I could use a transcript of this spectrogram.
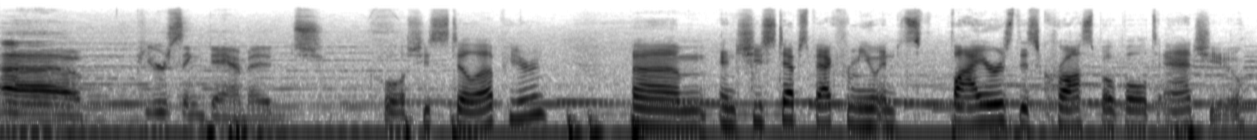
uh, piercing damage. Cool. She's still up here. Um, and she steps back from you and fires this crossbow bolt at you.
